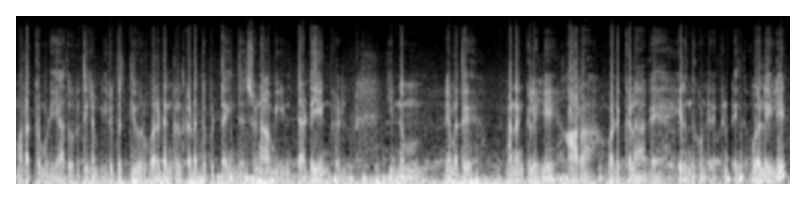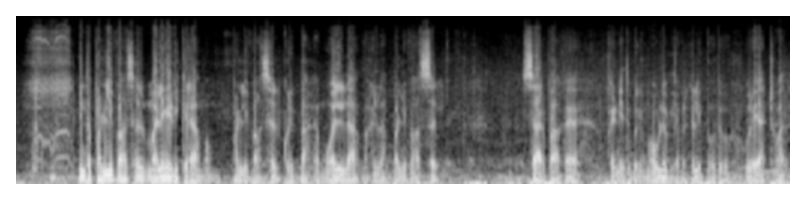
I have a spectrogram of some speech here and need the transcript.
மறக்க முடியாத ஒரு தினம். இருபத்தி ஒரு வருடங்கள் கடந்துவிட்ட இந்த சுனாமியின் தடயங்கள் இன்னும் எமது மனங்களிலே ஆறா வடுக்களாக இருந்து கொண்டிருக்கின்ற இந்த வேளையிலே இந்த பள்ளிவாசல் மலையடி கிராமம் பள்ளிவாசல் குறிப்பாக மொல்லா மகல்லா பள்ளிவாசல் சார்பாக கணிதகுரி மௌலவி அவர்கள் இப்போது உரையாற்றுவார்.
